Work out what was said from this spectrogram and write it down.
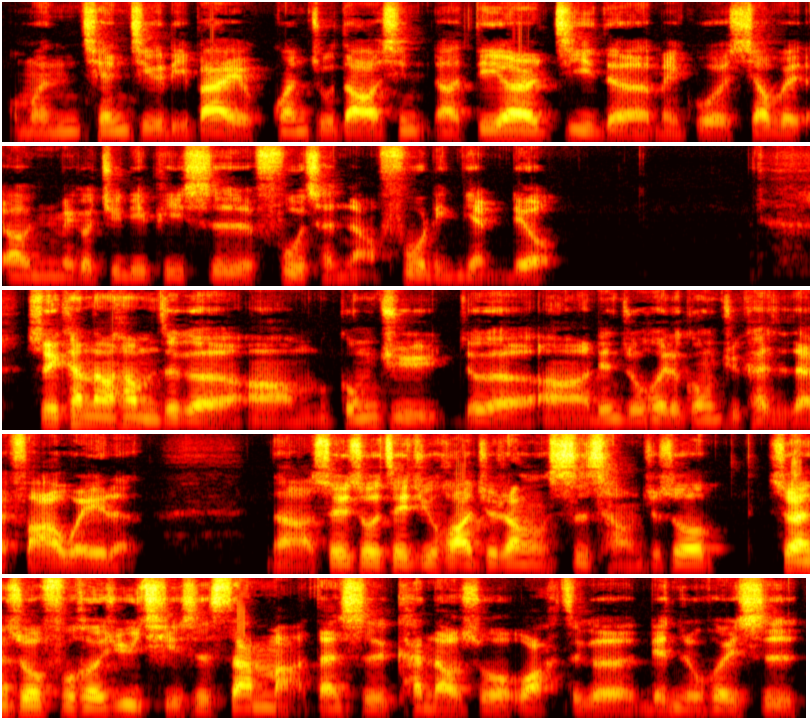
我们前几个礼拜有关注到新呃第二季的美国消费呃美国 GDP 是负成长，负零点六。所以看到他们这个啊、嗯、工具，这个啊联储会的工具开始在发威了。那所以说这句话就让市场就说，虽然说符合预期是三码，但是看到说哇，这个联储会是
